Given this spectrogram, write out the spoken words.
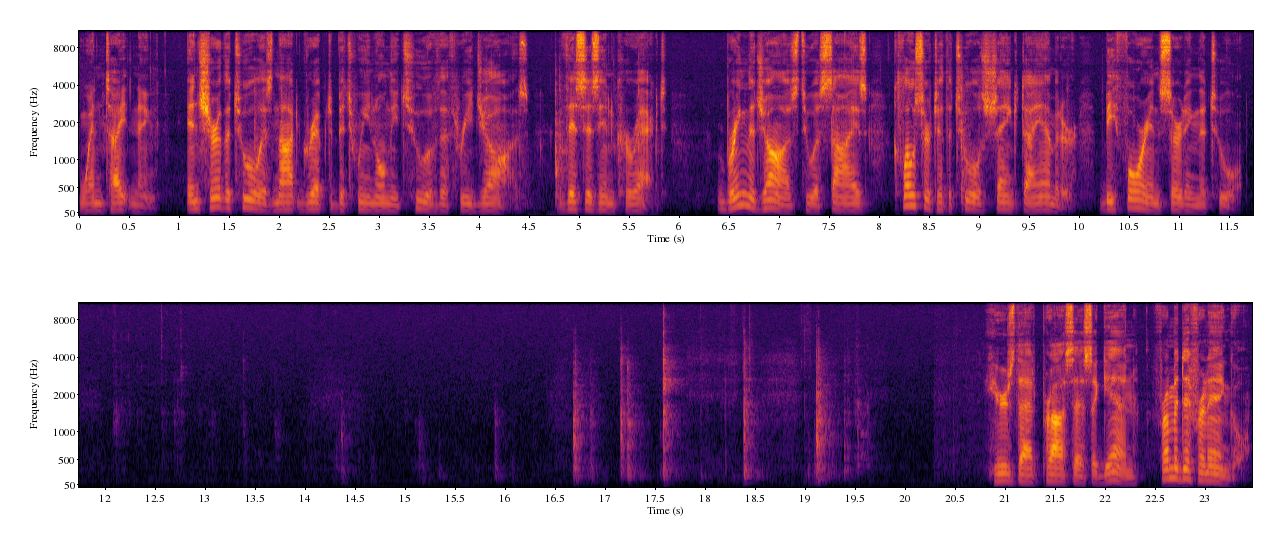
When tightening, ensure the tool is not gripped between only two of the three jaws. This is incorrect. Bring the jaws to a size closer to the tool's shank diameter before inserting the tool. Here's that process again from a different angle.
